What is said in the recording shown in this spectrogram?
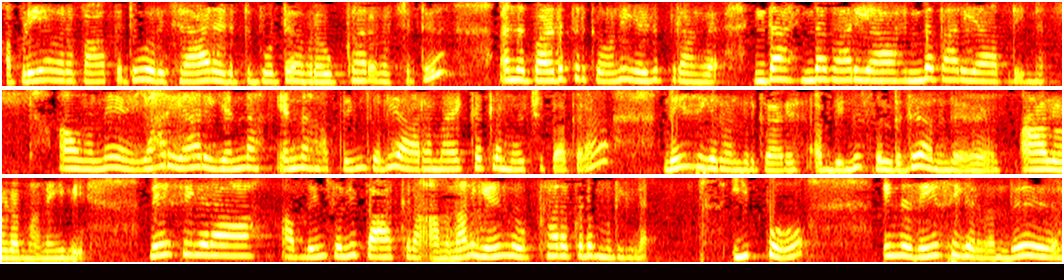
அப்படியே அவரை பார்த்துட்டு ஒரு சேர் எடுத்து போட்டு அவரை உட்கார வச்சுட்டு அந்த படுத்திருக்கவனை எழுப்புறாங்க. இந்தா இந்த பாரியா இந்த பாரியா அப்படின்னு. அவன் வந்து யார் யார் என்ன என்ன? அப்படின்னு சொல்லி அரை மயக்கத்துல முடிச்சு பாக்குறான் தேசிகர் வந்திருக்காரு அப்படின்னு சொல்றது அந்த ஆளோட மனைவி. தேசிகரா? அப்படின்னு சொல்லி பாக்குறான் அவனால எழுந்து உட்கார கூட முடியல. இப்போ இந்த தேசிகர் வந்து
